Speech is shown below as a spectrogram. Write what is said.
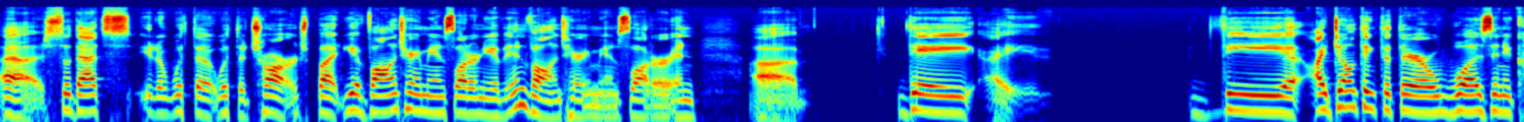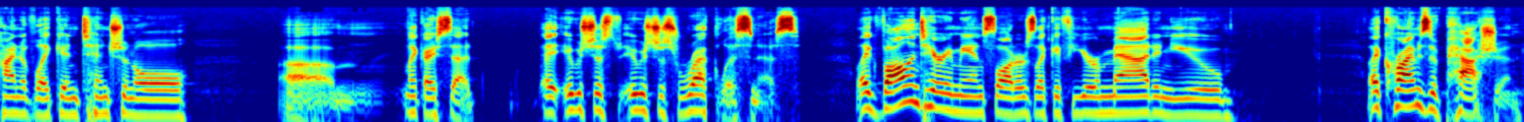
Uh, so that's you know with the with the charge, but you have voluntary manslaughter and you have involuntary manslaughter, and uh, they I, the I don't think that there was any kind of like intentional, um, like I said, it was just it was just recklessness. Like voluntary manslaughter is like if you're mad and you, like crimes of passion,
